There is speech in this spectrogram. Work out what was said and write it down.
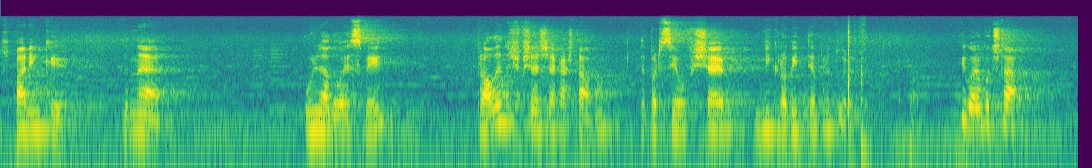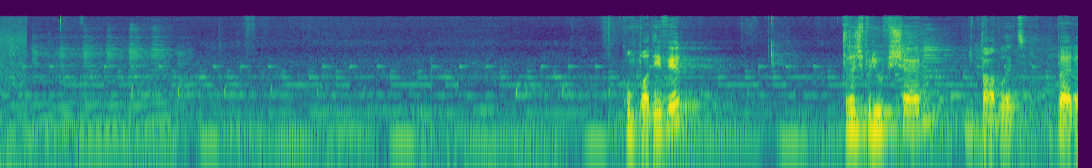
Reparem que na unidade USB para além dos ficheiros que já cá estavam, apareceu o ficheiro microbit de temperatura. E agora vou testar. Como podem ver, transferi o ficheiro do tablet para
